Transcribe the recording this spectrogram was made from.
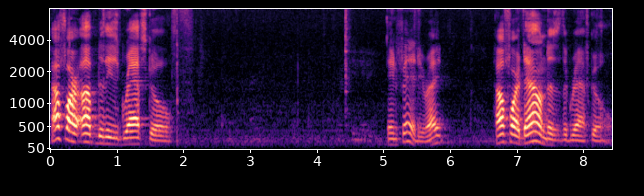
how far up do these graphs go? Infinity, right? How far down does the graph go?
